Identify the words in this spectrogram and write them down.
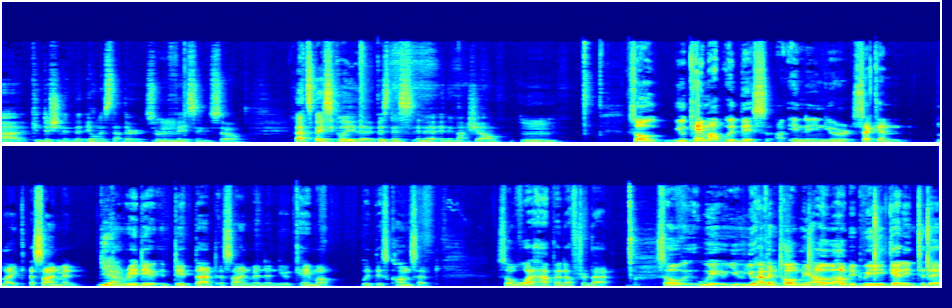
uh, condition and the illness that they're sort of Mm. facing. So that's basically the business in a in a nutshell. Mm. So you came up with this uh, in in your second like assignment. Yeah, You really did that assignment and you came up with this concept. So what happened after that? So we you, you haven't Yeah. told me how how did we get into the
